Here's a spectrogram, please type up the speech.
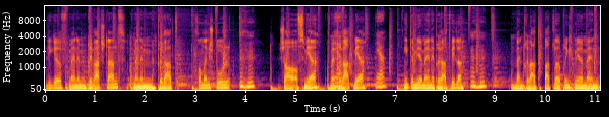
Liege auf meinem Privatstrand, auf meinem Privatsonnenstuhl. Mhm. Schaue aufs Meer, auf mein Ja. Privatmeer. Ja. Hinter mir meine Privatvilla. Mhm. Und mein Privatbutler bringt mir mein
